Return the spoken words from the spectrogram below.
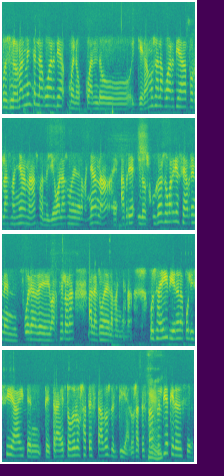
Pues normalmente en la guardia, bueno, cuando llegamos a la guardia por las mañanas, cuando llego a las 9 de la mañana, eh, abre, los juzgados de guardia se abren en fuera de Barcelona a las 9 de la mañana. Pues ahí viene la policía y te, te trae todos los atestados del día. Los atestados del día quiere decir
